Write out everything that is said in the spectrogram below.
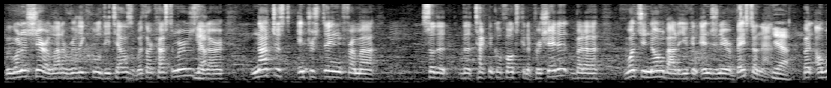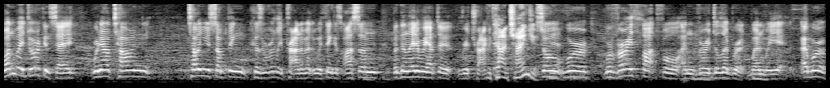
we want to share a lot of really cool details with our customers that are not just interesting from a so that the technical folks can appreciate it, but uh, once you know about it, you can engineer based on that. Yeah. But a one-way door can say we're now telling telling you something because we're really proud of it and we think it's awesome, but then later we have to retract We it. can't change it. So Yeah. we're we're very thoughtful and very deliberate when we and we're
